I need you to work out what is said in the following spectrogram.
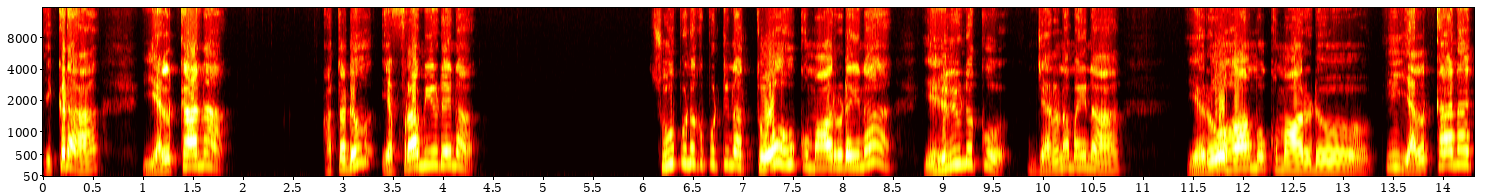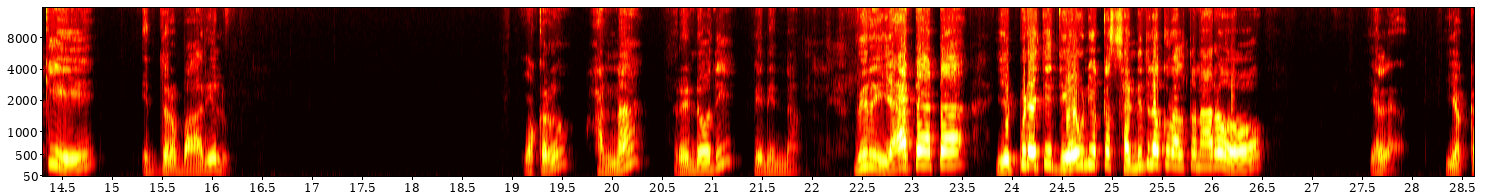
ఇక్కడ ఎల్కానా అతడు ఎఫ్రామీయుడైన సూపునకు పుట్టిన తోహు కుమారుడైన ఎహ్లునకు జననమైన ఎరోహాము కుమారుడు. ఈ ఎల్కానాకి ఇద్దరు భార్యలు. ఒకరు హన్న రెండోది పెనిన్న. వీరు ఏటేటా ఎప్పుడైతే దేవుని యొక్క సన్నిధిలోకి వెళ్తున్నారో ఎలా ఈ యొక్క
